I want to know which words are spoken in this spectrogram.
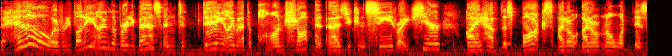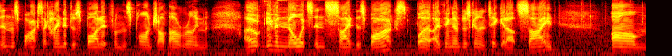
And hello everybody, I'm the Brady Bass and today I'm at the pawn shop and as you can see right here I have this box. I don't I don't know what is in this box. I kind of just bought it from this pawn shop. I don't really I don't even know what's inside this box, but I think I'm just going to take it outside. Um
